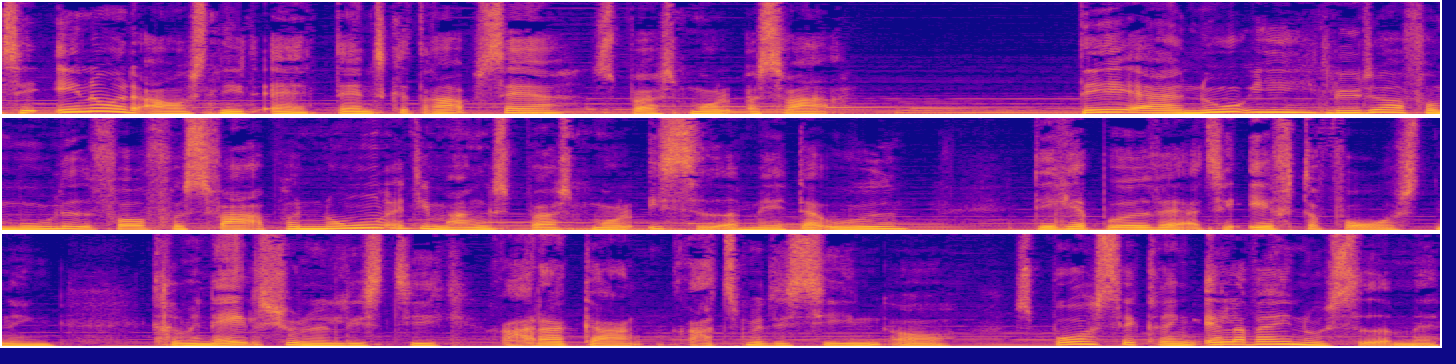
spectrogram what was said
til endnu et afsnit af Danske Drabsager, spørgsmål og svar. Det er nu, I lyttere får mulighed for at få svar på nogle af de mange spørgsmål, I sidder med derude. Det kan både være til efterforskning, kriminaljournalistik, rettergang, retsmedicin og sporsikring, eller hvad I nu sidder med.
